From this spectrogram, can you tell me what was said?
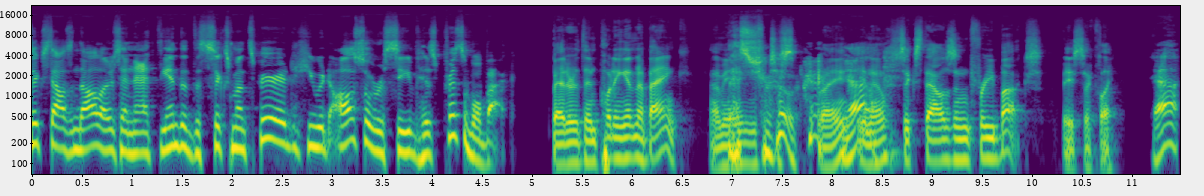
$6,000. And at the end of the six months period, he would also receive his principal back. Better than putting it in a bank. I mean, That's true. just- right? Yeah. You know, 6,000 free bucks, basically. Yeah.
